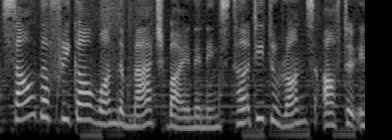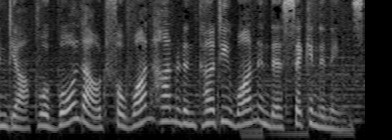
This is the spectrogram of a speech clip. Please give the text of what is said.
South Africa won the match by an innings 32 runs after India were bowled out for 131 in their second innings.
